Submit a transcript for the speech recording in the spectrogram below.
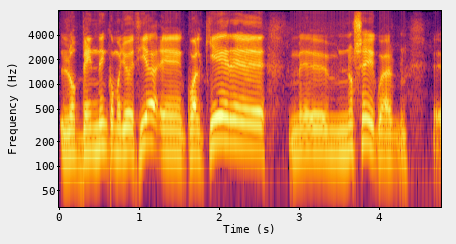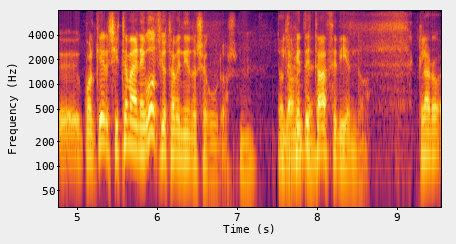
los venden, como yo decía, eh, cualquier, eh, eh, no sé, cual- eh, cualquier sistema de negocio está vendiendo seguros. Y la gente está accediendo. Claro,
